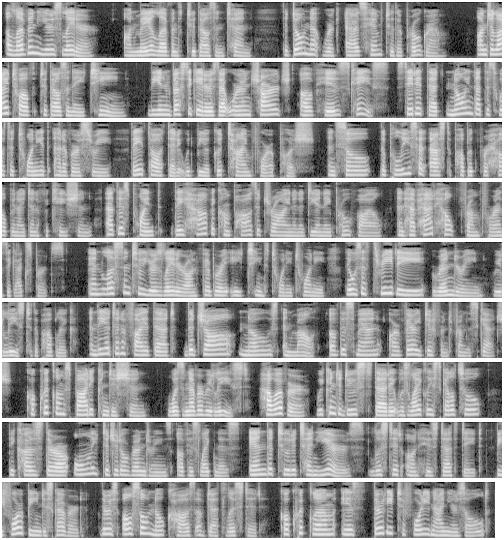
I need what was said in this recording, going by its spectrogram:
Eleven years later, on May 11, 2010, the Doe Network adds him to their program. On July 12, 2018, the investigators that were in charge of his case stated that knowing that this was the 20th anniversary, they thought that it would be a good time for a push. And so the police had asked the public for help in identification. At this point, they have a composite drawing and a DNA profile and have had help from forensic experts. And less than two years later, on February 18, 2020, there was a 3D rendering released to the public and they identified that the jaw, nose, and mouth of this man are very different from the sketch. Coquitlam's body condition was never released. However, we can deduce that it was likely skeletal because there are only digital renderings of his likeness and the 2 to 10 years listed on his death date before being discovered. There is also no cause of death listed. Coquitlam is 30 to 49 years old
